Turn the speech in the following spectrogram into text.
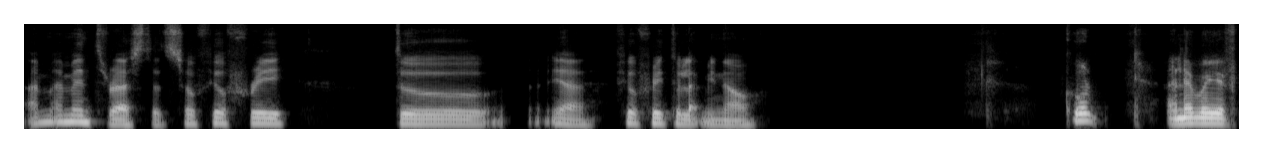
I'm I'm interested. So feel free to yeah, feel free to let me know. Cool. And then we have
